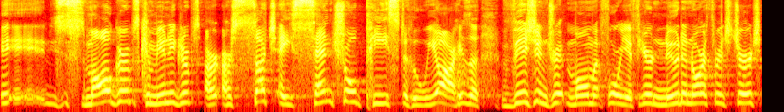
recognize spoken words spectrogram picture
it, it, small groups, community groups are, are such a central piece to who we are. Here's a vision drip moment for you. If you're new to Northridge Church,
